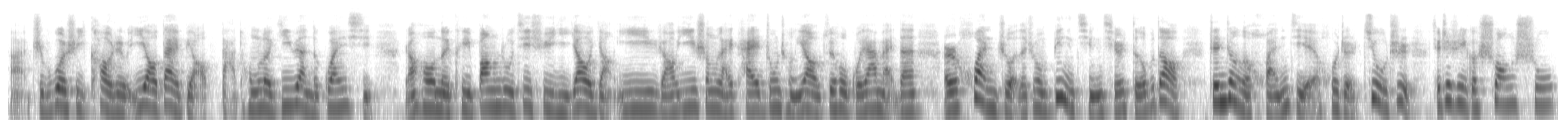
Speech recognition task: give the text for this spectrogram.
啊，只不过是靠这个医药代表打通了医院的关系，然后呢可以帮助继续以药养医，然后医生来开中成药，最后国家买单，而患者的这种病情其实得不到真正的缓解或者救治，其实这是一个双输，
